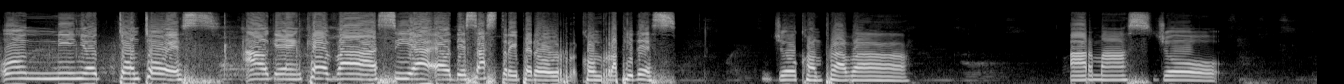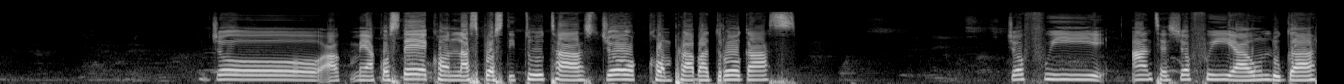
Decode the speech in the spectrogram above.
Un niño tonto es alguien que va hacia el desastre, pero con rapidez. Yo compraba armas, yo yo me acosté con las prostitutas, yo compraba drogas. Yo fui, antes yo fui a un lugar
